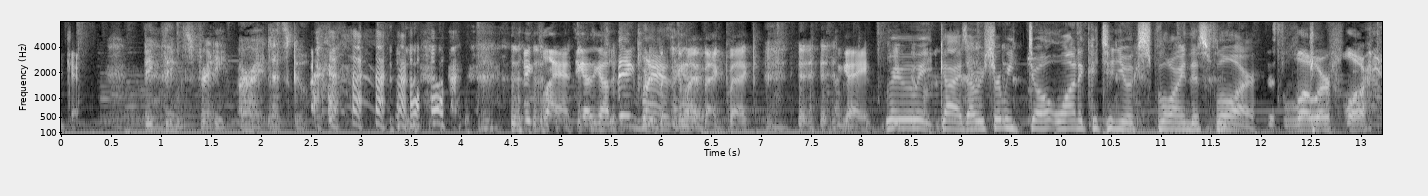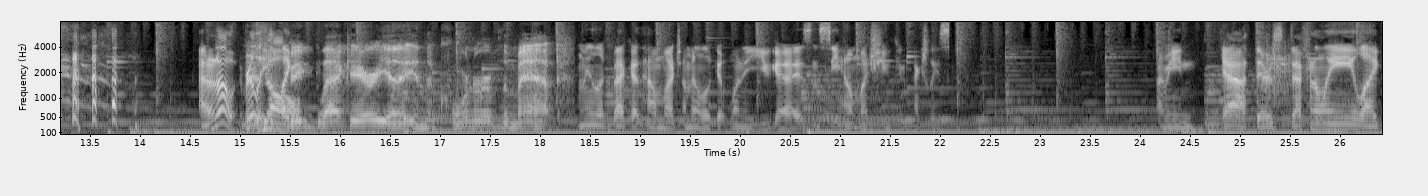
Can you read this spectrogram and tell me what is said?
Okay. Big things, Freddy. All right, let's go. big plans. You guys got big Put it plans. back in my together. backpack. Okay. Wait, wait, wait, guys, are we sure we don't want to continue exploring this floor? This lower floor. I don't know. Really, No. like big black area in the corner of the map. Let me look back at how much. I'm gonna look at one of you guys and see how much you can actually. See. I mean, yeah, there's definitely like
